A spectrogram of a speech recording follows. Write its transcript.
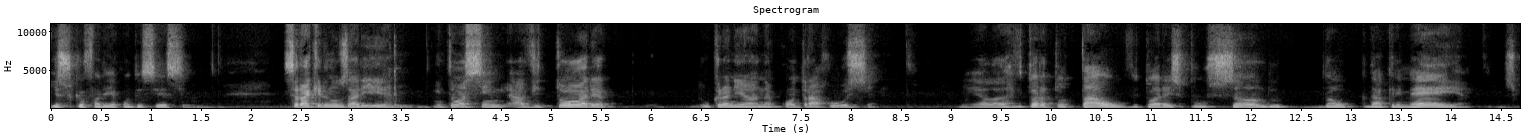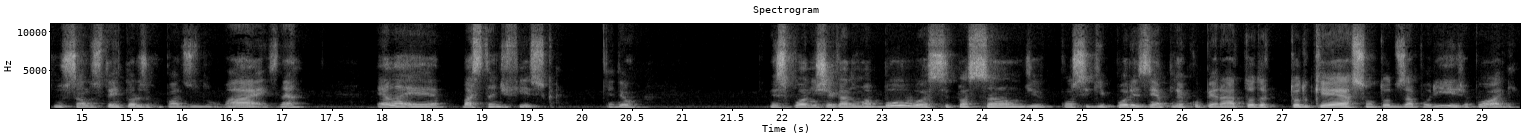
isso que eu falei acontecesse? Será que ele não usaria? Então, assim, a vitória ucraniana contra a Rússia, ela, vitória total, vitória expulsando da, da Crimeia, expulsando os territórios ocupados do Donbás, né? Ela é bastante difícil, cara, entendeu? Eles podem chegar numa boa situação de conseguir, por exemplo, recuperar toda, todo Kherson, todo Zaporizhia? Podem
